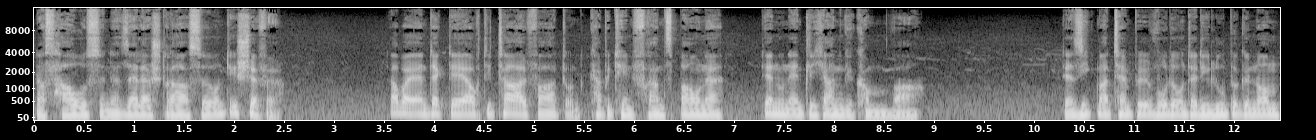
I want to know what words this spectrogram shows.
das Haus in der Sellerstraße und die Schiffe. Dabei entdeckte er auch die Talfahrt und Kapitän Franz Bauner, der nun endlich angekommen war. Der Sigmar-Tempel wurde unter die Lupe genommen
